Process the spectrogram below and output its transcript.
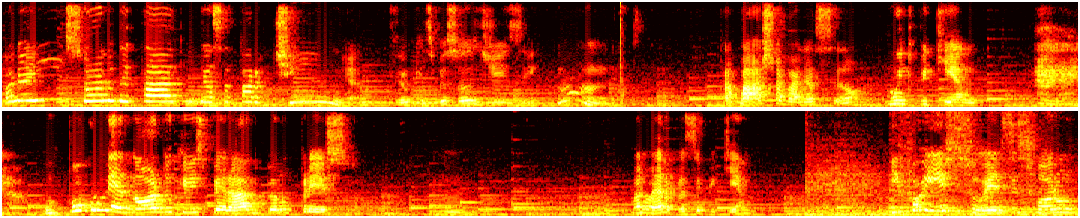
Olha isso, olha o detalhe dessa tortinha. Vê o que as pessoas dizem. Hum, tá baixa a avaliação, muito pequeno. Um pouco menor do que o esperado pelo preço. Hum, mas não era para ser pequeno. E foi isso, esses foram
